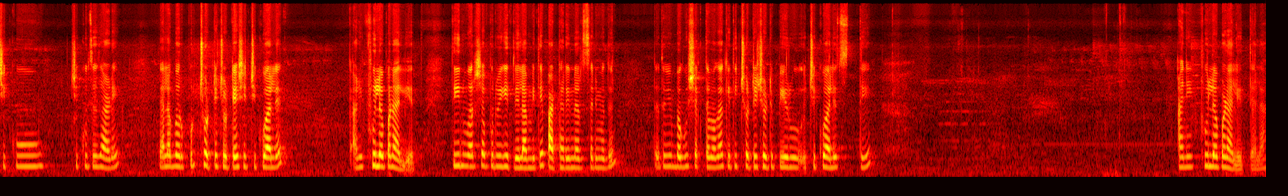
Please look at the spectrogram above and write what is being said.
चिकू चिकूचं झाड आहे. त्याला भरपूर छोटे छोटे असे चिकू आले आहेत आणि फुलं पण आली आहेत. तीन वर्षापूर्वी घेतलेलं आम्ही ते पाठारी नर्सरीमधून. तर तुम्ही बघू शकता बघा किती छोटे छोटे पेरू चिकू आलेच ते. आणि फुलं पण आलीत त्याला.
